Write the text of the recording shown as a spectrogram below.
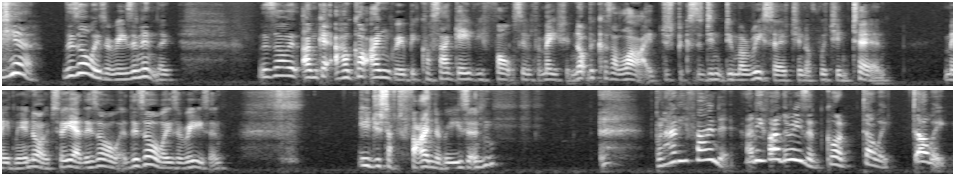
Yeah, there's always a reason, isn't there? There's always I'm get I got angry because I gave you false information, not because I lied, just because I didn't do my research enough, which in turn made me annoyed. So yeah, there's always there's always a reason. You just have to find the reason. but how do you find it? How do you find the reason? Go on, tell me, tell me.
